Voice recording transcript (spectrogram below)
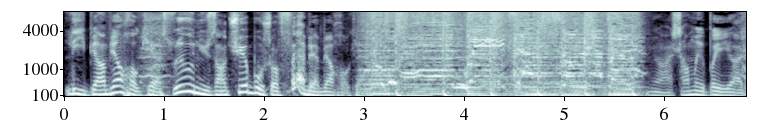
李冰冰好看，所有女生全部说范冰冰好看。审美不一样，的。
